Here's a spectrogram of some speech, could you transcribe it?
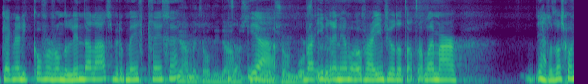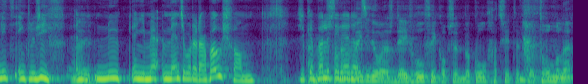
kijk naar die cover van de Linda laatst. Heb je dat meegekregen? Ja, met al die dames die ja, eh, zo'n borst... waar iedereen helemaal overheen viel. Dat dat alleen maar... Ja, dat was gewoon niet inclusief. En nu... En je mensen worden daar boos van. Dus ik heb wel het idee een dat... beetje door. Als Dave Roelvink op zijn balkon gaat zitten te trommelen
